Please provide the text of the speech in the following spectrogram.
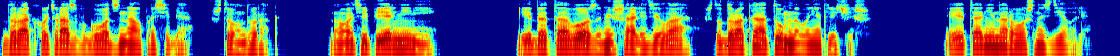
дурак хоть раз в год знал про себя, что он дурак. Но теперь ни-ни. И до того замешали дела, что дурака от умного не отличишь. Это они нарочно сделали.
